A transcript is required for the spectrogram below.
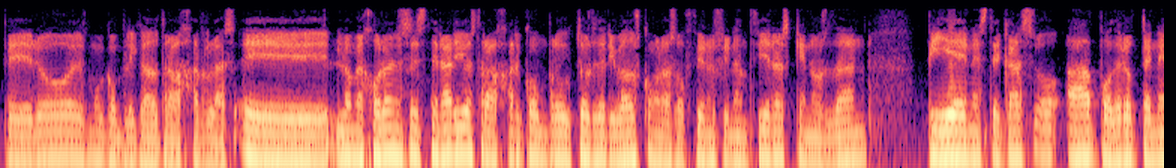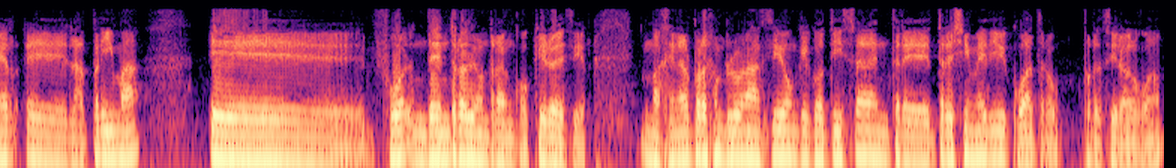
pero es muy complicado trabajarlas. Eh, lo mejor en ese escenario es trabajar con productos derivados como las opciones financieras que nos dan pie, en este caso, a poder obtener eh, la prima eh, dentro de un rango, quiero decir. Imaginar, por ejemplo, una acción que cotiza entre tres y medio y 4, por decir algo, ¿no?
